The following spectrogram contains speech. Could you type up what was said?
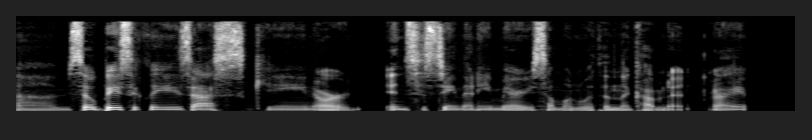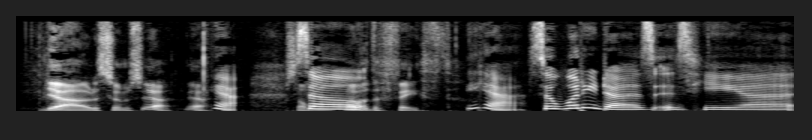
Um, so basically, he's asking or insisting that he marry someone within the covenant, right? Yeah, I would assume so. Yeah, yeah. Yeah. Someone So- of the faith. Yeah. So what he does is he uh,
